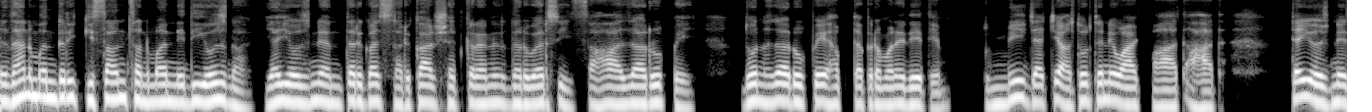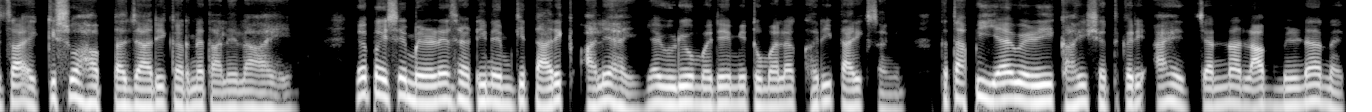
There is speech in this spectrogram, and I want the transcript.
प्रधानमंत्री किसान सन्मान निधी योजना. या योजनेअंतर्गत सरकार शेतकऱ्यांना दरवर्षी सहा हजार रुपये दोन हजार रुपये हप्त्याप्रमाणे देते. तुम्ही ज्याची आतुरतेने वाट पाहत आहात त्या योजनेचा एकवीसवा हप्ता जारी करण्यात आलेला आहे. हे पैसे मिळण्यासाठी नेमकी तारीख आली आहे या व्हिडिओमध्ये मी तुम्हाला खरी तारीख सांगेन. तथापि यावेळी काही शेतकरी आहेत ज्यांना लाभ मिळणार नाहीत.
